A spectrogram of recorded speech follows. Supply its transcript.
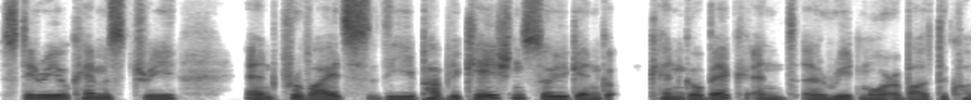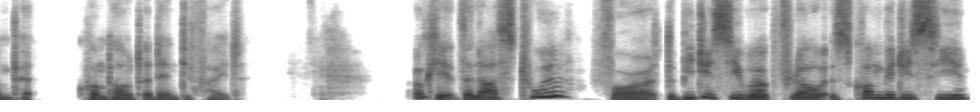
stereochemistry and provides the publication so you can go, can go back and uh, read more about the comp compound identified. Okay, the last tool for the BGC workflow is ComBGC.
